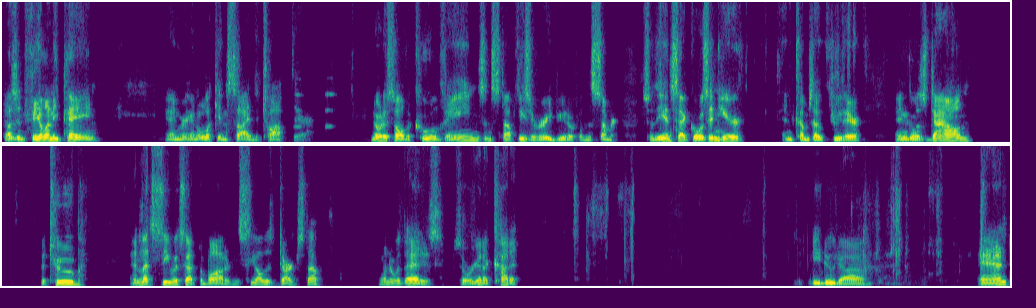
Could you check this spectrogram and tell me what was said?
Doesn't feel any pain. And we're going to look inside the top there. Notice all the cool veins and stuff. These are very beautiful in the summer. So the insect goes in here and comes out through there and goes down the tube. And let's see what's at the bottom. You see all this dark stuff? I wonder what that is. So we're going to cut it. Zippity-doo-dah and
